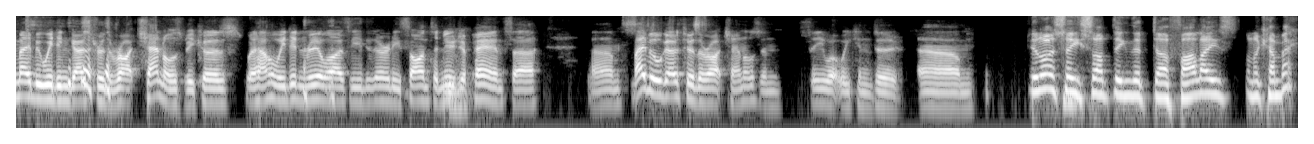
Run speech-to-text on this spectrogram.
maybe we didn't go through the right channels because, well, we didn't realize he'd already signed to New Japan. So um, maybe we'll go through the right channels and see what we can do. Um, Did I see something that uh, Farley's on a comeback?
